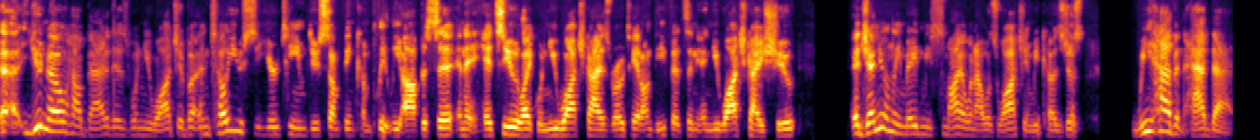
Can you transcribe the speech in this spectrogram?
uh, you know how bad it is when you watch it, but until you see your team do something completely opposite and it hits you, like when you watch guys rotate on defense and, and you watch guys shoot, it genuinely made me smile when I was watching because just we haven't had that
